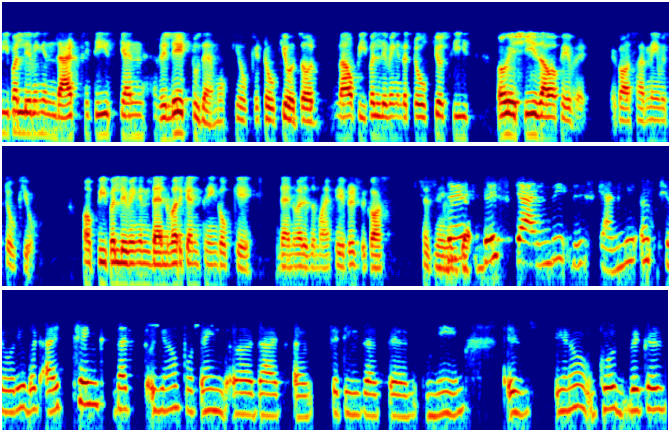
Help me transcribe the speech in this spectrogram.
people living in that cities can relate to them. Okay, okay, Tokyo. So now people living in the Tokyo sees, okay, she is our favorite because her name is Tokyo. Or people living in Denver can think, okay, Denver is my favorite because his name is There, this can be this can be a theory, but I think that you know putting uh, that uh, cities as their name is you know good because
